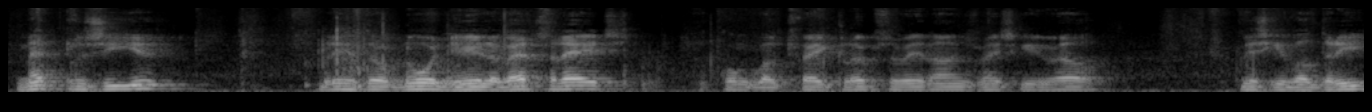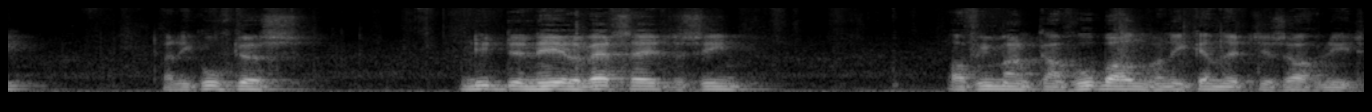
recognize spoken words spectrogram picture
met plezier. Bleef er ook nooit een hele wedstrijd. Er kon wel twee clubs er weer langs, misschien wel. Misschien wel drie. En ik hoef dus niet de hele wedstrijd te zien. Of iemand kan voetballen van die kindertjes of niet.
